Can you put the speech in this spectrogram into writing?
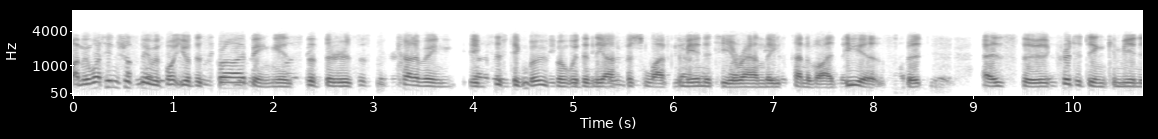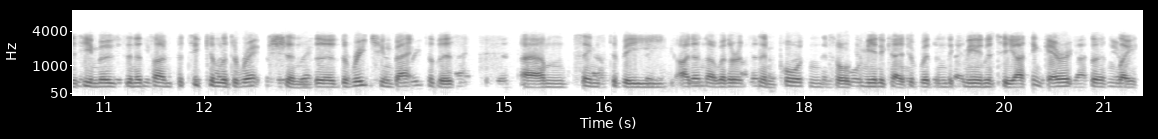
I mean, what interests me with what you're describing is that there is kind of an existing movement within the artificial life community around these kind of ideas, but as the CritterDing community moves in its own particular direction, the, the reaching back to this um, seems to be, I don't know whether it's important or communicated within the community. I think Eric certainly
